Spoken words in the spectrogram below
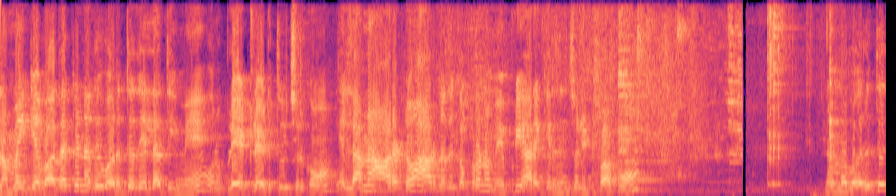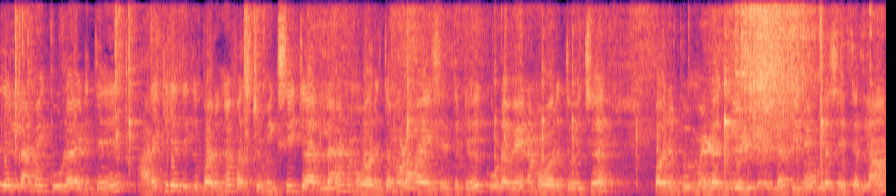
நம்ம இங்கே வதக்குனது வறுத்தது எல்லாத்தையுமே ஒரு பிளேட்டில் எடுத்து வச்சுருக்கோம். எல்லாமே ஆறட்டும். ஆறுனதுக்கப்புறம் நம்ம எப்படி அரைக்கிறதுன்னு சொல்லிட்டு பார்ப்போம். நம்ம வறுத்தது எல்லாமே கூலாக எடுத்து அரைக்கிறதுக்கு பாருங்கள் ஃபஸ்ட்டு மிக்ஸி ஜாரில் நம்ம வறுத்த மிளகாயை சேர்த்துட்டு கூடவே நம்ம வறுத்து வச்ச பருப்பு மிளகு எள் எல்லாத்தையுமே உள்ளே சேர்த்துடலாம்.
